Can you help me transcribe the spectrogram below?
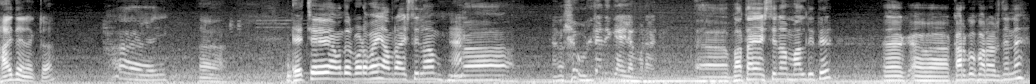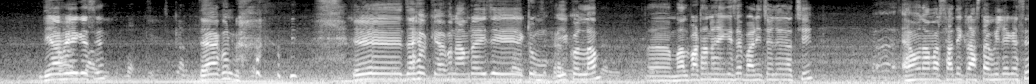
হাই দেন একটা। হাই। হ্যাঁ। হচ্ছে আমাদের বড় ভাই আমরা আসছিলাম হ্যাঁ? আমি উল্টা দিকে আইলাম মনে হয় বাতায় আসছিলাম মাল দিতে কার্গো করার জন্য। দেয়া হয়ে গেছে। তা এখন এ, যাই হোক এখন আমরা এই যে একটু ই করলাম। মাল পাঠানো হয়ে গেছে বাড়ি চলে যাচ্ছি। এখন আমার সাদিক রাস্তা ভুলে গেছে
